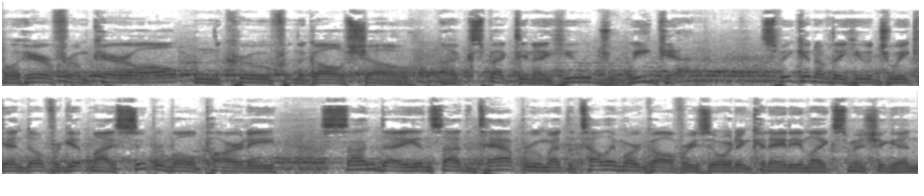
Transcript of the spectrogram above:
We'll hear from Carolyn Alt, the crew from the Golf Show, expecting a huge weekend. Speaking of the huge weekend, don't forget my Super Bowl party Sunday inside the tap room at the Tullymore Golf Resort in Canadian Lakes, Michigan.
